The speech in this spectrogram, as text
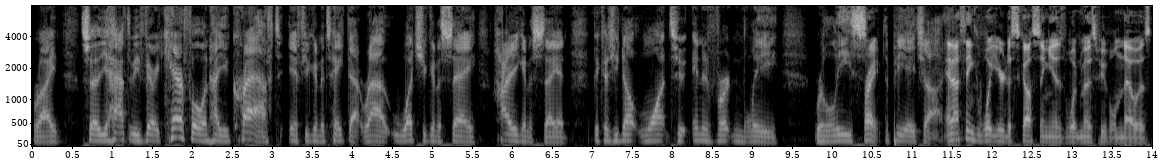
Right. So you have to be very careful in how you craft if you're going to take that route. What you're going to say, how you're going to say it, because you don't want to inadvertently release Right. the PHI. And I think what you're discussing is what most people know is,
